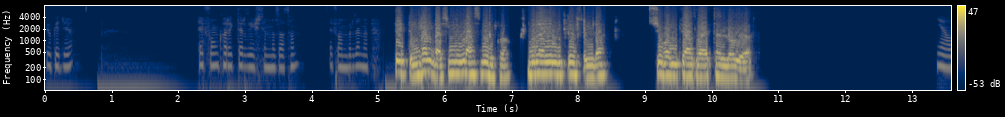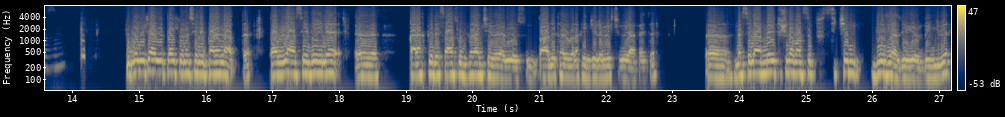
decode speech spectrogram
yok ediyor. F10 karakter değiştirme zaten. F11'de map. Çektim kanka şimdi burası bir info. Buraya geldikten sonra şu komut yazma yeterli oluyor. Yazdım. Bu komut yazdıktan sonra seni panel attı. WASD ile e, karakteri sağa sola falan çevirebiliyorsun. Daha detaylı olarak incelemek için kıyafeti. E, mesela M tuşuna basıp skin 1 yazıyor gördüğün gibi.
